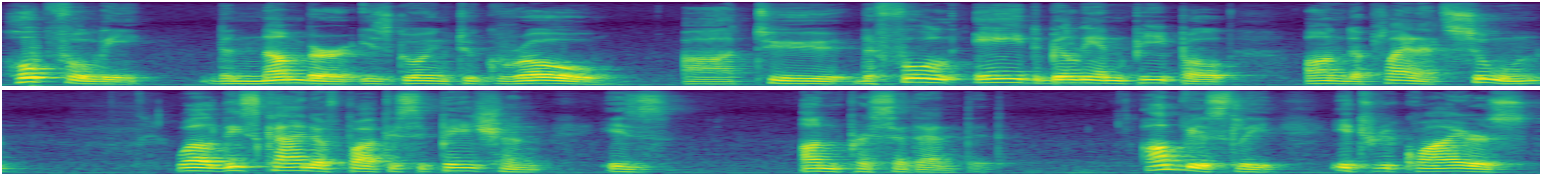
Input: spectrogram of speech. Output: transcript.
hopefully the number is going to grow uh, to the full 8 billion people on the planet soon, well, this kind of participation is unprecedented. Obviously, it requires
